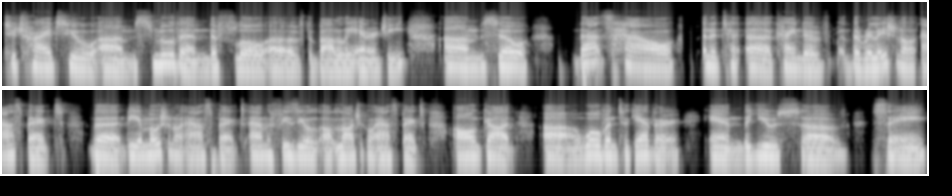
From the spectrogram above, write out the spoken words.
to try to um, smoothen the flow of the bodily energy. Um, so that's how an uh, kind of the relational aspect, the the emotional aspect, and the physiological aspect all got uh, woven together in the use of, say,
